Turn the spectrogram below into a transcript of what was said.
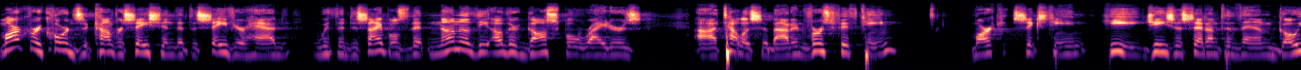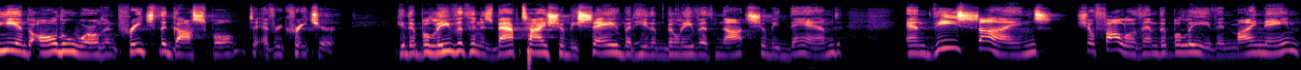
Mark records a conversation that the Savior had with the disciples that none of the other gospel writers uh, tell us about. In verse 15, Mark 16, he, Jesus, said unto them, Go ye into all the world and preach the gospel to every creature. He that believeth and is baptized shall be saved, but he that believeth not shall be damned. And these signs shall follow them that believe. In my name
